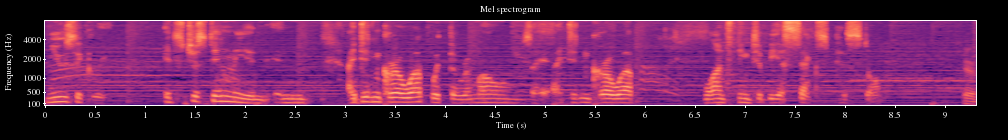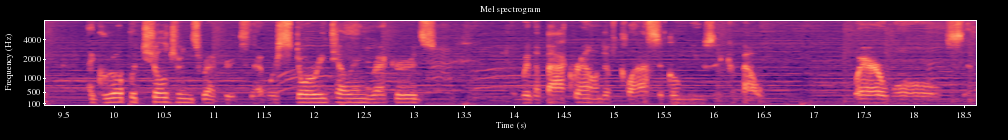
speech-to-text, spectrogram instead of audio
musically. It's just in me, and, and, I didn't grow up with the Ramones. I, I, didn't grow up wanting to be a Sex Pistol. Sure. I grew up with children's records that were storytelling records with a background of classical music about werewolves and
